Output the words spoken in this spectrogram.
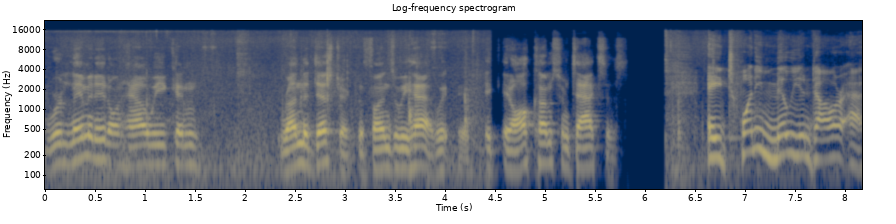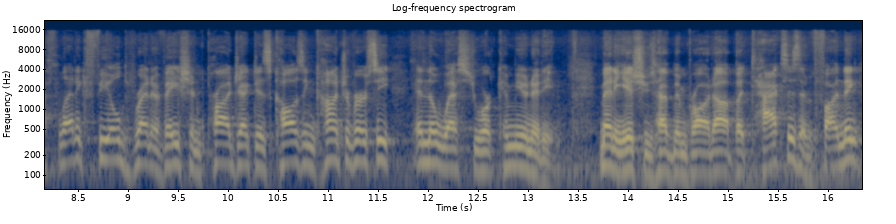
we're limited on how we can run the district, the funds we have. We- It, it all comes from taxes. A $20 million athletic field renovation project is causing controversy in the West York community. Many issues have been brought up, but taxes and funding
